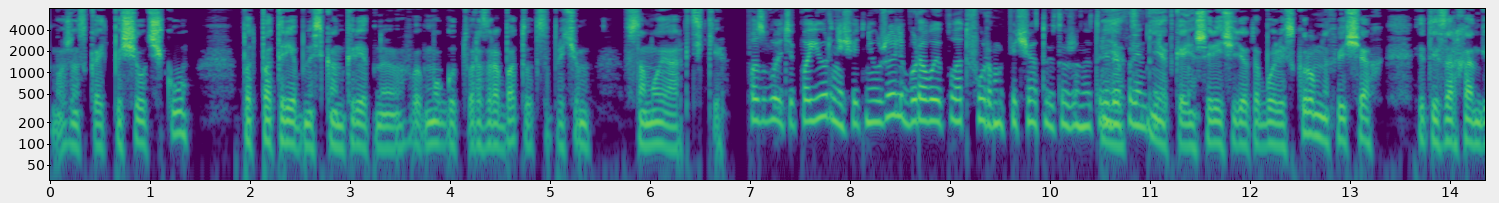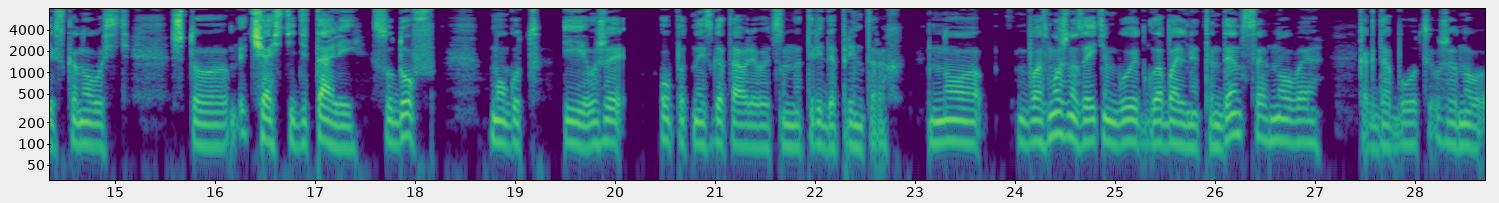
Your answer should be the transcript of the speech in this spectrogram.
можно сказать, по щелчку под потребность конкретную могут разрабатываться, причем в самой Арктике. Позвольте поюрничать, неужели буровые платформы печатают уже на 3D-принтере? Нет, нет, конечно, речь идет о более скромных вещах. Это из Архангельска новость, что части деталей судов могут и уже опытно изготавливаются на 3D-принтерах. Но, возможно, за этим будет глобальная тенденция новая, когда будет уже ну,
